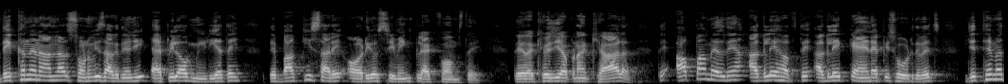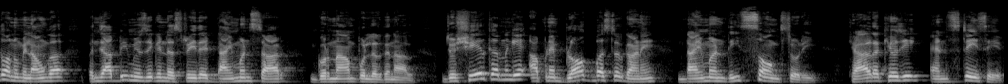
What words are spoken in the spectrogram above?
ਦੇਖਣ ਦੇ ਨਾਲ ਨਾਲ ਸੁਣ ਵੀ ਸਕਦੇ ਹੋ ਜੀ ਐਪੀਲੌਗ ਮੀਡੀਆ ਤੇ ਤੇ ਬਾਕੀ ਸਾਰੇ ਆਡੀਓ ਸਟ੍ਰੀਮਿੰਗ ਪਲੇਟਫਾਰਮਸ ਤੇ। ਤੇ ਰੱਖਿਓ ਜੀ ਆਪਣਾ ਖਿਆਲ ਤੇ ਆਪਾਂ ਮਿਲਦੇ ਹਾਂ ਅਗਲੇ ਹਫ਼ਤੇ, ਅਗਲੇ ਕੈਂਡ ਐਪੀਸੋਡ ਦੇ ਵਿੱਚ, ਜਿੱਥੇ ਮੈਂ ਤੁਹਾਨੂੰ ਮਿਲਾਉਂਗਾ ਪੰਜਾਬੀ 뮤직 ਇੰਡਸਟਰੀ ਦੇ ਡਾਇਮੰਡ ਸਟਾਰ ਗੁਰਨਾਮ ਪੁੱਲਰ ਦੇ ਨਾਲ, ਜੋ ਸ਼ੇਅਰ ਕਰਨਗੇ ਆਪਣੇ ਬਲੌਕਬਸਟਰ ਗਾਣੇ ਡਾਇਮੰਡ ਦੀ Song Story ਖਿਆਲ ਰੱਖਿਓ ਜੀ ਐਂਡ ਸਟੇ ਸੇਫ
